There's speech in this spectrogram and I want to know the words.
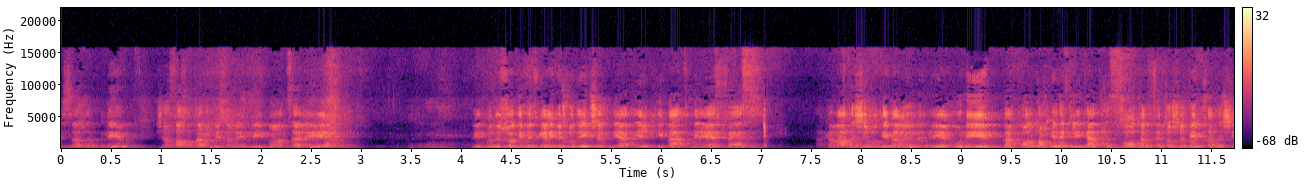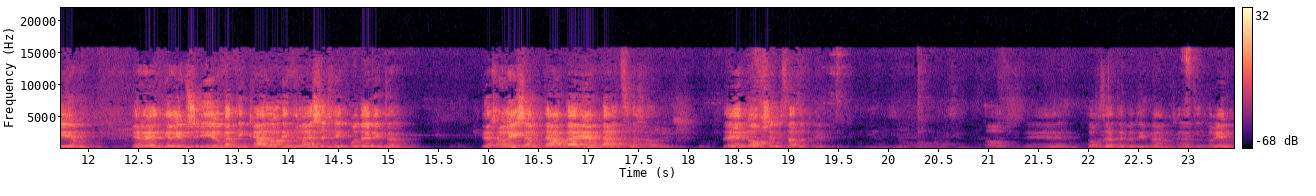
משרד הפנים, שהפך אותנו מחרים ממועצה לעיר. בהתמודדות עם אתגרים ייחודיים של בניית עיר כמעט מאפס, הקמת השירותים הארגוניים, והכל תוך כדי קליטת עשרות אלפי תושבים חדשים, אלה אתגרים שעיר ותיקה לא נדרשת להתמודד איתם. וחריש עמדה בהם בהצלחה. זה דוח של משרד הפנים. טוב, זה אתם יודעים מבחינת הדברים.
